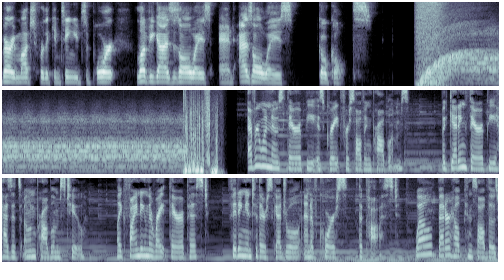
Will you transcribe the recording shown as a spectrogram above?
very much for the continued support. Love you guys as always. And as always, go Colts. Everyone knows therapy is great for solving problems, but getting therapy has its own problems too, like finding the right therapist, fitting into their schedule, and of course, the cost. Well, BetterHelp can solve those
